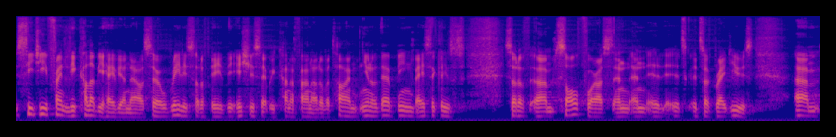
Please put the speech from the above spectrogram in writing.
CG-friendly color behavior now. So really, sort of the the issues that we kind of found out over time, you know, they're being basically sort of um, solved for us, and and it, it's it's of great use. Um,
